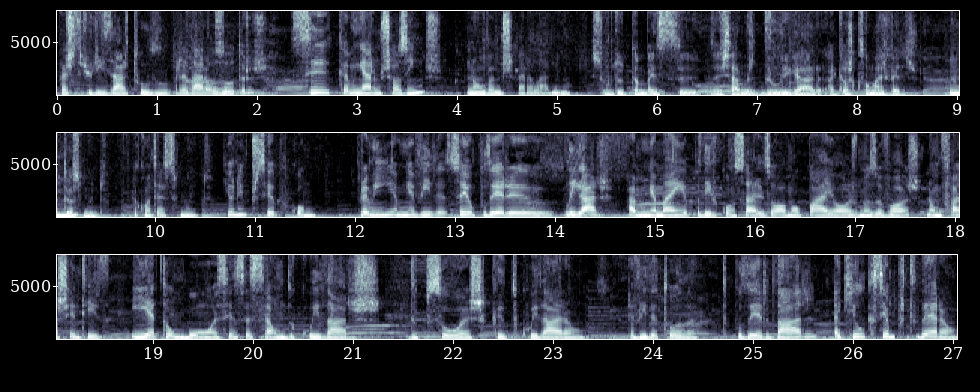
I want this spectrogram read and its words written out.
para exteriorizar tudo para dar aos outros, se caminharmos sozinhos, não vamos chegar a lado nenhum. Sobretudo também se deixarmos de ligar àqueles que são mais velhos. Acontece muito. Acontece muito. E eu nem percebo como. Para mim, a minha vida, sem eu poder eh, ligar à minha mãe a pedir conselhos ou ao meu pai ou aos meus avós, não me faz sentido. E é tão bom a sensação de cuidares de pessoas que te cuidaram a vida toda, de poder dar aquilo que sempre te deram.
